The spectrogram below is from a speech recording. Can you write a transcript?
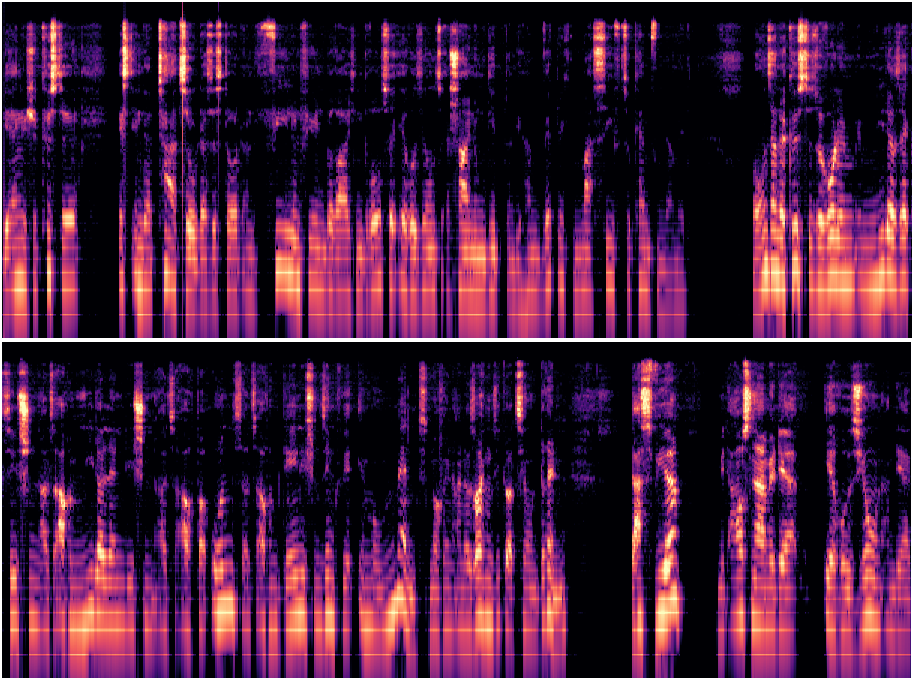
Die englische Küste ist in der Tat so, dass es dort in vielen, vielen Bereichen große Erosionserscheinungen gibt und die haben wirklich massiv zu kämpfen damit. Bei uns an der Küste, sowohl im, im Niedersächsischen als auch im Niederländischen, als auch bei uns, als auch im Dänischen, sind wir im Moment noch in einer solchen Situation drin, dass wir mit Ausnahme der Erosion an der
